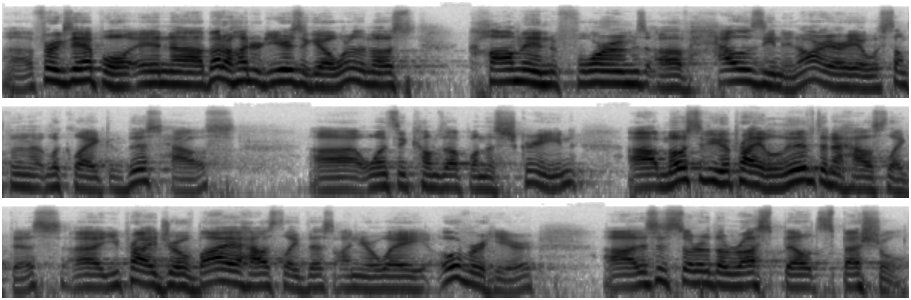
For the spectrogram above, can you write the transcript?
Uh, for example, in uh, about 100 years ago, one of the most common forms of housing in our area was something that looked like this house uh, once it comes up on the screen. Uh, most of you have probably lived in a house like this. Uh, you probably drove by a house like this on your way over here. Uh, this is sort of the Rust Belt special.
